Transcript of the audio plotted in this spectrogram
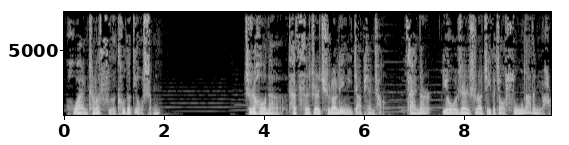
换成了死扣的吊绳。之后呢，他辞职去了另一家片场，在那儿又认识了这个叫苏娜的女孩。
